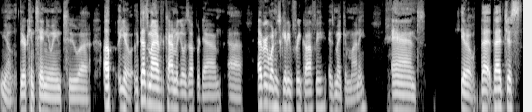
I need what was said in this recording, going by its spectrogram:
you know they're continuing to uh, up. You know it doesn't matter if the economy goes up or down. Uh, everyone who's getting free coffee is making money, and you know that that just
